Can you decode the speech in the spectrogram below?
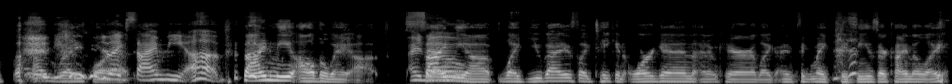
I'm ready for like, it. sign me up. sign me all the way up. I Sign me up. Like you guys like take an organ. I don't care. Like I think my kidneys are kind of like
